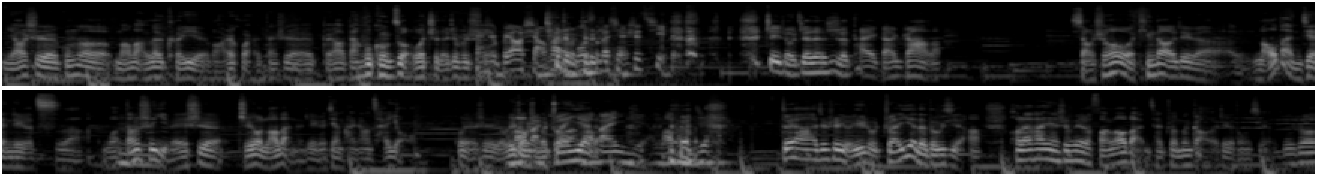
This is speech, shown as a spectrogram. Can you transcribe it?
你要是工作忙完了可以玩一会儿，但是不要耽误工作。我只能这么说。但是不要闪坏了公司的显示器。这种真的是太尴尬了。小时候我听到这个“老板键”这个词啊，我当时以为是只有老板的这个键盘上才有，或者是有一种什么专业的。老板椅、老板键。对啊，就是有一种专业的东西啊。后来发现是为了防老板才专门搞的这个东西，所以说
